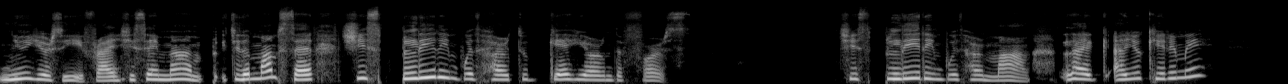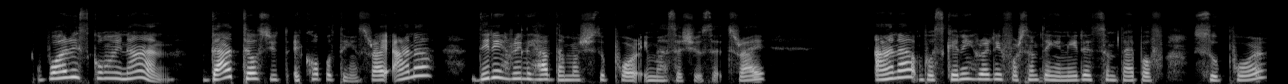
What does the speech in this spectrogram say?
New Year's Eve, right? And she said, "Mom," the mom said she's pleading with her to get here on the first. She's pleading with her mom. Like, are you kidding me? What is going on? That tells you a couple things, right? Ana didn't really have that much support in Massachusetts, right? Ana was getting ready for something and needed some type of support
